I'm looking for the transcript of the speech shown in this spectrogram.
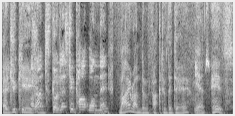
education. Oh, that's good. Let's do part one then. My random fact of the day Yes. is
